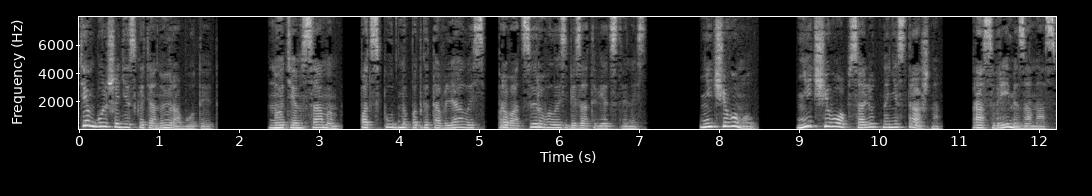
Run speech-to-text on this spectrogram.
тем больше, дескать, оно и работает. Но тем самым подспудно подготовлялась, провоцировалась безответственность. Ничего, мол, ничего абсолютно не страшно, раз время за нас.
